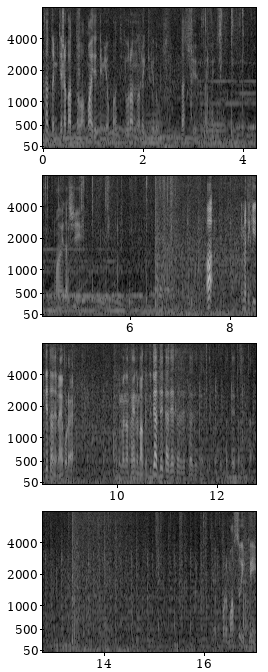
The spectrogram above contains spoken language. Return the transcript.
ちゃんと見てなかったわ。前出てみようか。敵おらんならいいけど。ダッシュ。はいはい前だし。あ今敵出たんじゃない？これ。今なんか変なマーク。出た出た出た出た出た出た出た出た出た。これまっすぐ行っていいん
